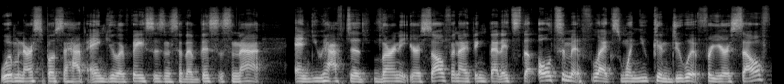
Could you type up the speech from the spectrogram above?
women are supposed to have angular faces instead of this this and that and you have to learn it yourself. And I think that it's the ultimate flex when you can do it for yourself.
